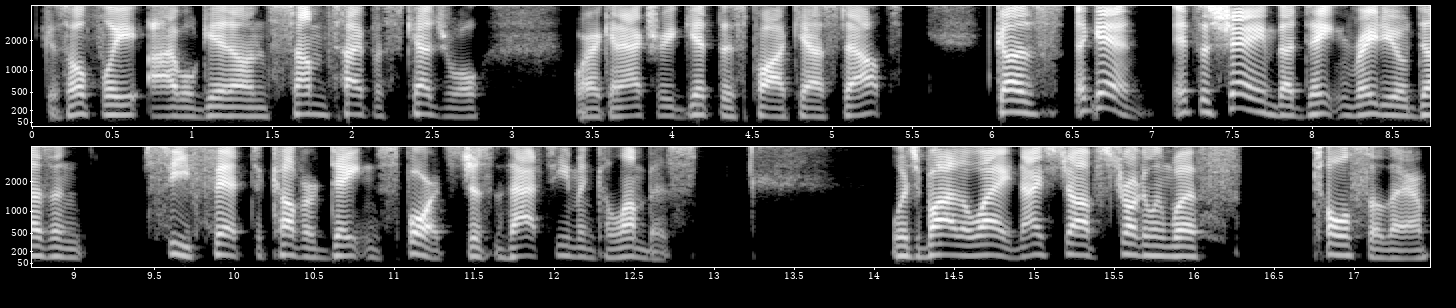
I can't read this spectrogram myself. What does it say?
because hopefully I will get on some type of schedule where I can actually get this podcast out. Because again, it's a shame that Dayton Radio doesn't see fit to cover Dayton sports, just that team in Columbus. Which, by the way, nice job struggling with Tulsa there.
